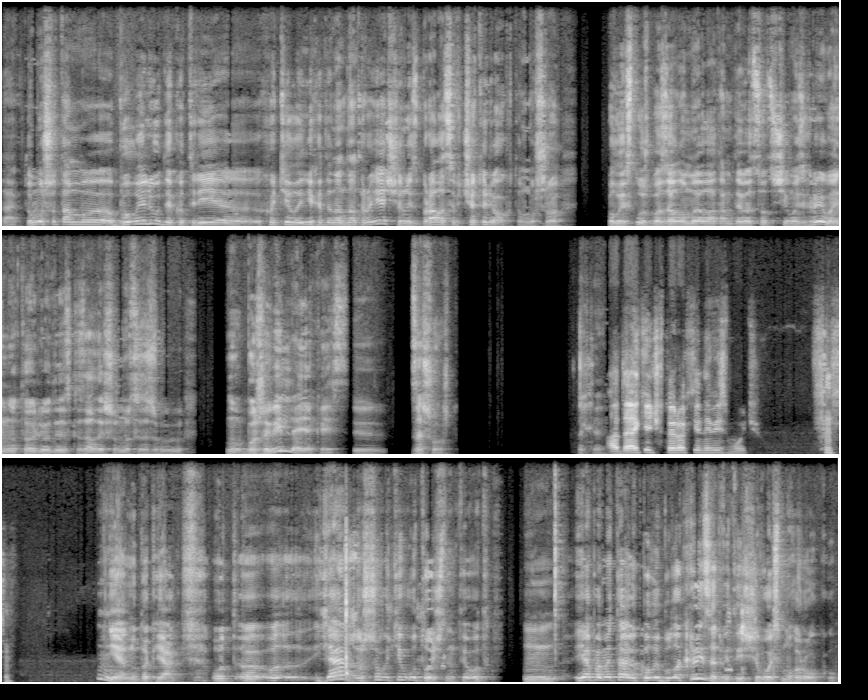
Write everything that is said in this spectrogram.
Так, тому що там е, були люди, котрі е, хотіли їхати на, на Троєщину і збиралися в чотирьох, тому що коли служба заломила там 900 з чимось гривень, ну то люди сказали, що ну це ж ну, божевілля якесь. е, За що ж? Таке. А деякі чотирьох і не візьмуть. Ні, ну так як? От е, о, я що хотів уточнити. От я пам'ятаю, коли була криза 2008 року,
